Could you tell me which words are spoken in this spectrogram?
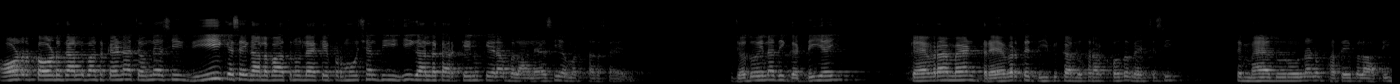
ਔਨ ਰਿਕਾਰਡ ਗੱਲਬਾਤ ਕਹਿਣਾ ਚਾਹੁੰਦੇ ਸੀ ਵੀ ਕਿਸੇ ਗੱਲਬਾਤ ਨੂੰ ਲੈ ਕੇ ਪ੍ਰਮੋਸ਼ਨ ਦੀ ਹੀ ਗੱਲ ਕਰਕੇ ਇਹਨੂੰ ਕੇਰਾ ਬੁਲਾ ਲਿਆ ਸੀ ਅੰਮ੍ਰਿਤਸਰ ਸਾਹਿਬ। ਜਦੋਂ ਇਹਨਾਂ ਦੀ ਗੱਡੀ ਆਈ, ਕੈਮਰਾਮੈਨ, ਡਰਾਈਵਰ ਤੇ ਦੀਪਿਕਾ ਲੁਥਰਾ ਖੁਦ ਵਿੱਚ ਸੀ ਤੇ ਮੈਂ ਦੂਰੋਂ ਉਹਨਾਂ ਨੂੰ ਫਤਿਹ ਬੁਲਾਤੀ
